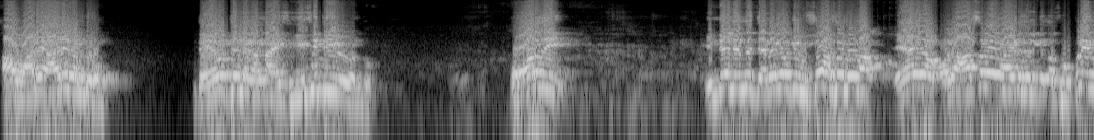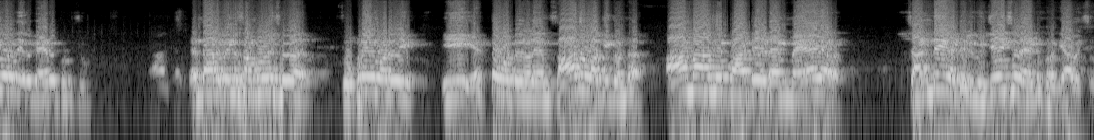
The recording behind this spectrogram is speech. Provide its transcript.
ആ വര ആര് കണ്ടു? ദൈവത്തിന്റെ കണ്ണായി സി സി ടി വി കണ്ടു. കോടതി. ഇന്ത്യയിൽ ഇന്ന് ജനങ്ങൾക്ക് വിശ്വാസമുള്ള ഏക ഒരു ആശ്രയമായിട്ട് നിൽക്കുന്ന സുപ്രീം കോടതി ഇത് കയറി പിടിച്ചു. എന്താണ് പിന്നെ സംഭവിച്ചത്? സുപ്രീം കോടതി ഈ എട്ട് വോട്ടുകളെയും സാധുവാക്കിക്കൊണ്ട് ആം ആദ്മി പാർട്ടിയുടെ മേയർ ചണ്ഡീഗഡിൽ വിജയിച്ചതായിട്ട് പ്രഖ്യാപിച്ചു.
